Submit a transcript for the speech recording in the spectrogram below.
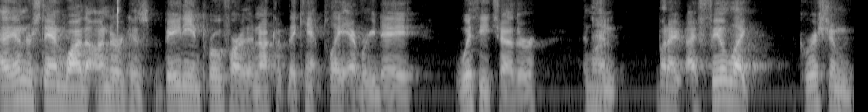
I understand why the under because Beaty and Profar they're not they can't play every day with each other. And then, right. but I, I feel like Grisham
